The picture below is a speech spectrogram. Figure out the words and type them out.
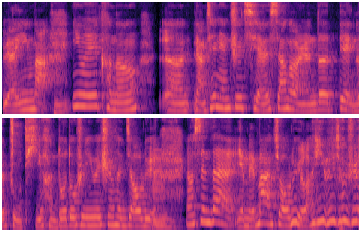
原因吧。嗯因为可能，嗯、两千年之前香港人的电影的主题很多都是因为身份焦虑，嗯。然后现在也没办法焦虑了，因为就是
